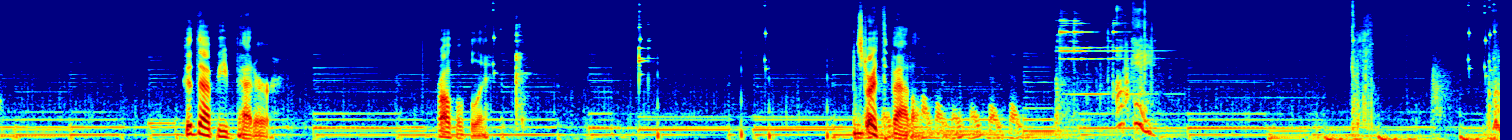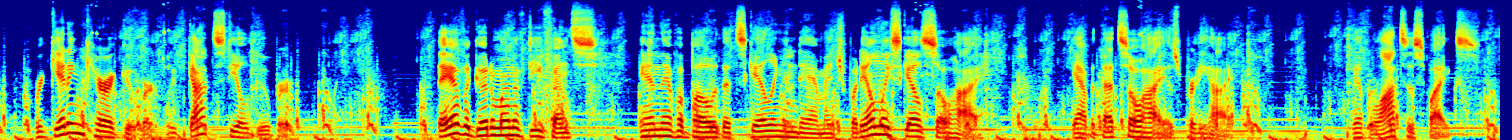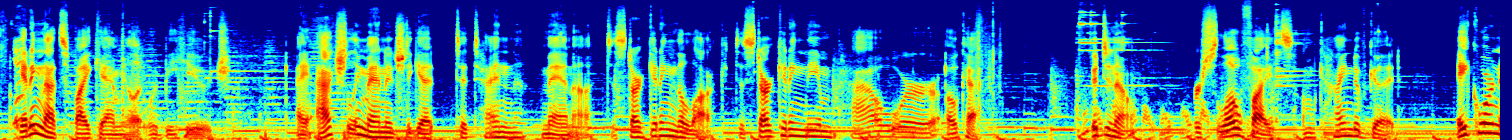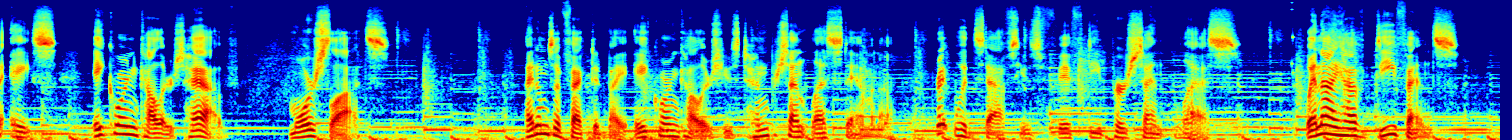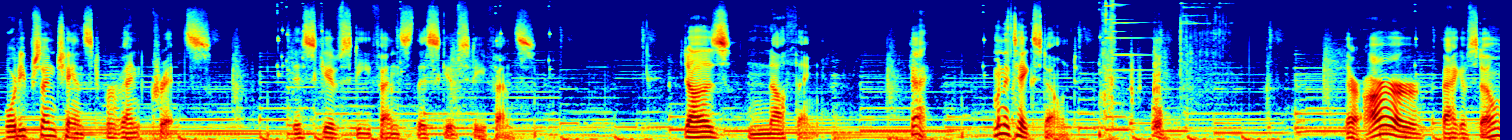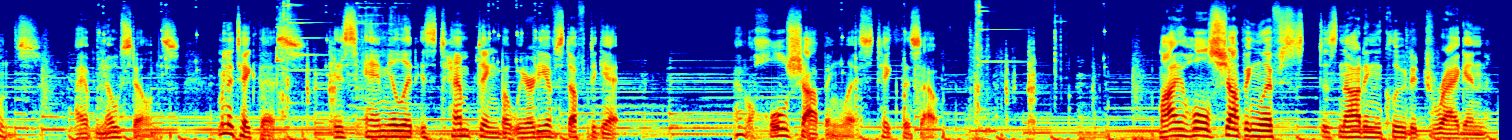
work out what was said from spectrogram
Could that be better? Probably. Start the battle. We're getting Carrot Goobert. We've got Steel Goobert. They have a good amount of defense, and they have a bow that's scaling in damage, but he only scales so high. Yeah, but that so high is pretty high. We have lots of spikes. Getting that spike amulet would be huge. I actually managed to get to 10 mana to start getting the luck, to start getting the empower. Okay. Good to know. For slow fights, I'm kind of good. Acorn Ace. Acorn collars have more slots. Items affected by acorn collars use 10% less stamina. Critwood staffs use 50% less. When I have defense, 40% chance to prevent crits. This gives defense, this gives defense. Does nothing. Okay. I'm gonna take stoned. Cool. There are bag of stones. I have no stones. I'm gonna take this. This amulet is tempting, but we already have stuff to get. I have a whole shopping list. Take this out. My whole shopping list does not include a dragon.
